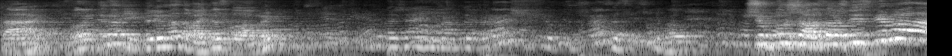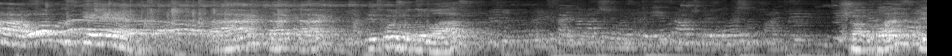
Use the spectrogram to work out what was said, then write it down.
Так, Валентина Вікторівна, давайте з вами. Бажаємо вам добра, щоб душа заспівала. Щоб душа завжди співала! Обласки! Так, так, так. Підходжу до вас. Хай на вашому столі завжди було шампанське. Шампанське,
